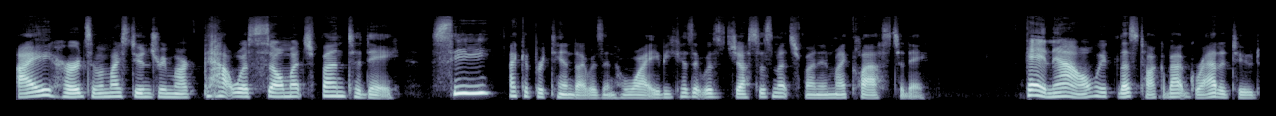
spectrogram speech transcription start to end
I heard some of my students remark, That was so much fun today. See, I could pretend I was in Hawaii because it was just as much fun in my class today. Okay, now we, let's talk about gratitude.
